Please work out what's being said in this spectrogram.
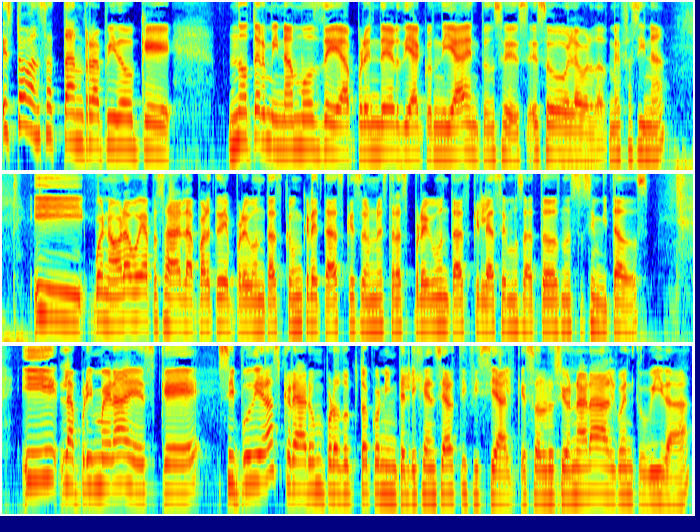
esto avanza tan rápido que no terminamos de aprender día con día, entonces eso la verdad me fascina. Y bueno, ahora voy a pasar a la parte de preguntas concretas, que son nuestras preguntas que le hacemos a todos nuestros invitados. Y la primera es que si pudieras crear un producto con inteligencia artificial que solucionara algo en tu vida,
